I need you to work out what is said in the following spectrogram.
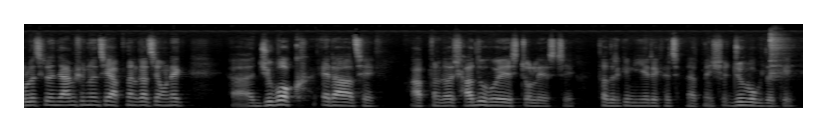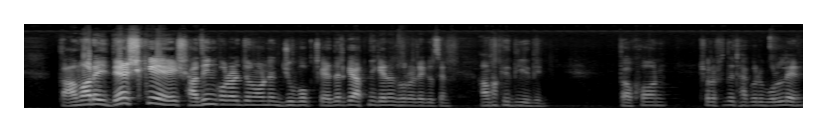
বলেছিলেন যে আমি শুনেছি আপনার কাছে অনেক যুবক এরা আছে আপনার কাছে সাধু হয়ে চলে এসছে তাদেরকে নিয়ে রেখেছেন আপনি যুবকদেরকে। তো আমার এই দেশকে স্বাধীন করার জন্য অনেক যুবক চাই এদেরকে আপনি কেন ধরে রেখেছেন? আমাকে দিয়ে দিন। তখন সরস্বতী ঠাকুর বললেন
